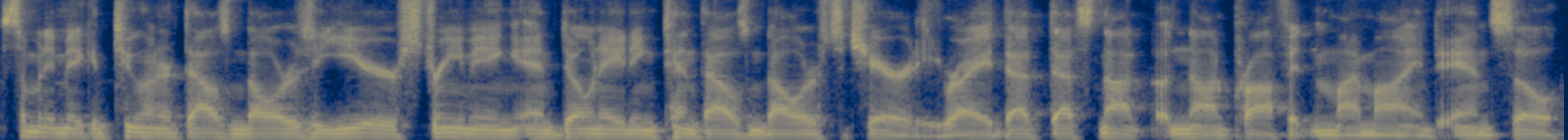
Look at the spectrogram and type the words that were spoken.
somebody making two hundred thousand dollars a year streaming and donating ten thousand dollars to charity. Right? That that's not a nonprofit in my mind. And so,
